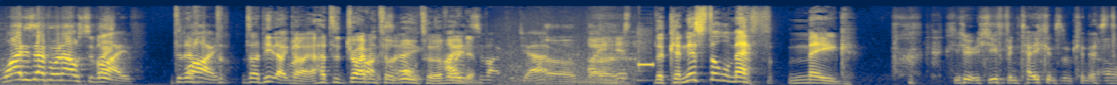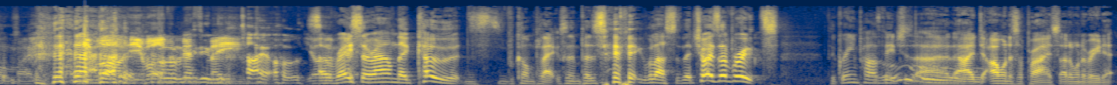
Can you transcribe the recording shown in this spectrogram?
Why does everyone else survive? Did Why? I, did, did I beat that guy? I had to drive Fuck's into a wall to avoid didn't him. survive the jet. Oh no. The Canistal Meth Meg. You, you've been taking some caniston. Oh my You are, you are the meth reading mate. these titles. You're A the race around the Codes complex in Pacific Bluffs with the choice of routes. The green path features. Uh, I, I want a surprise. I don't want to read it.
